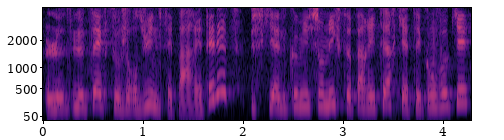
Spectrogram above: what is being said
Le, le, texte aujourd'hui ne s'est pas arrêté net, puisqu'il y a une commission mixte paritaire qui a été convoquée,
